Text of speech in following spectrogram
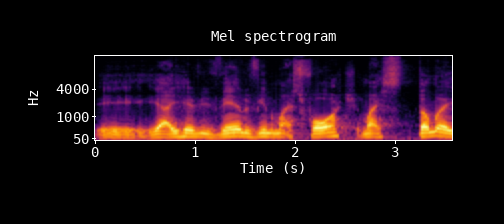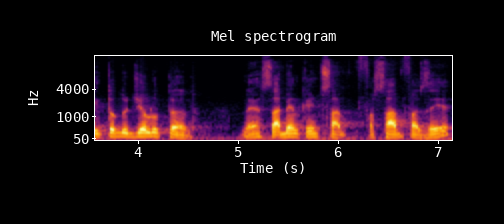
e, e aí revivendo, vindo mais forte, mas estamos aí todo dia lutando, né? Sabendo que a gente sabe, sabe fazer,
